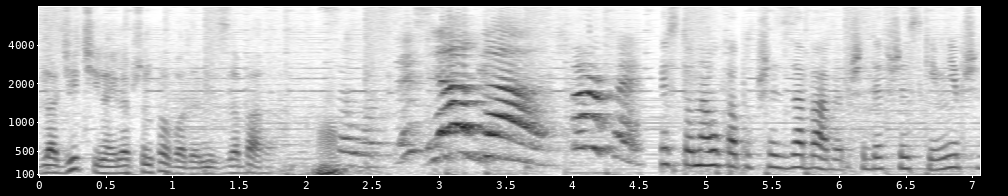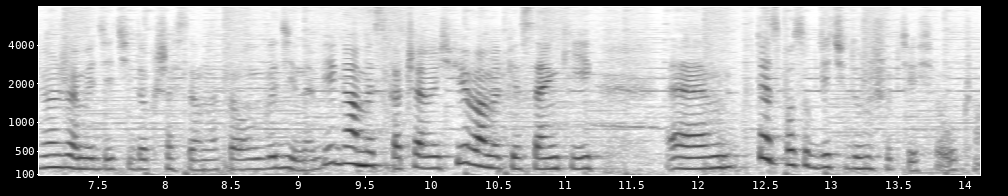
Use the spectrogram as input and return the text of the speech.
Dla dzieci najlepszym powodem jest zabawa. Jest to nauka poprzez zabawę przede wszystkim. Nie przywiążemy dzieci do krzeseł na całą godzinę. Biegamy, skaczemy, śpiewamy piosenki. W ten sposób dzieci dużo szybciej się uczą.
